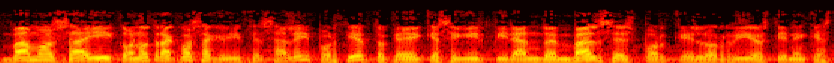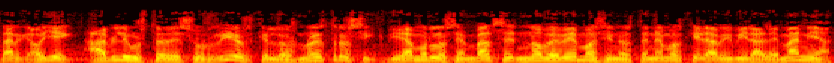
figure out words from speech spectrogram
Vamos ahí con otra cosa que dice esa ley, por cierto, que hay que seguir tirando embalses porque los ríos tienen que estar. Oye, hable usted de sus ríos, que los nuestros, si tiramos los embalses, no bebemos y nos tenemos que ir a vivir a Alemania.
